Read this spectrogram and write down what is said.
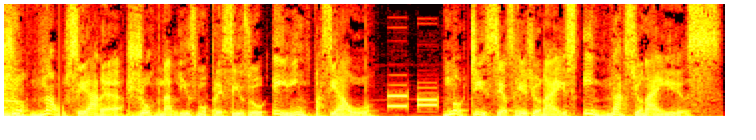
Jornal Ceará, jornalismo preciso e imparcial. Notícias regionais e nacionais.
